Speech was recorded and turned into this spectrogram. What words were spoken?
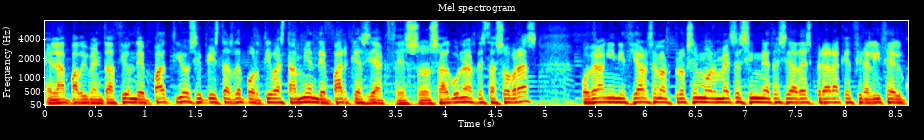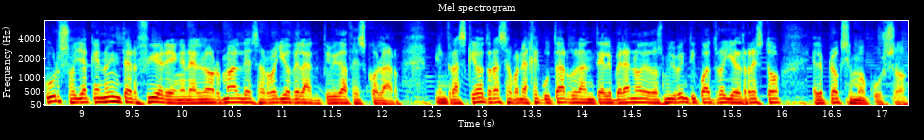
en la pavimentación de patios y pistas deportivas, también de parques y accesos. Algunas de estas obras podrán iniciarse en los próximos meses sin necesidad de esperar a que finalice el curso, ya que no interfieren en el normal desarrollo de la actividad escolar, mientras que otras se van a ejecutar durante el verano de 2024 y el resto el próximo curso.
